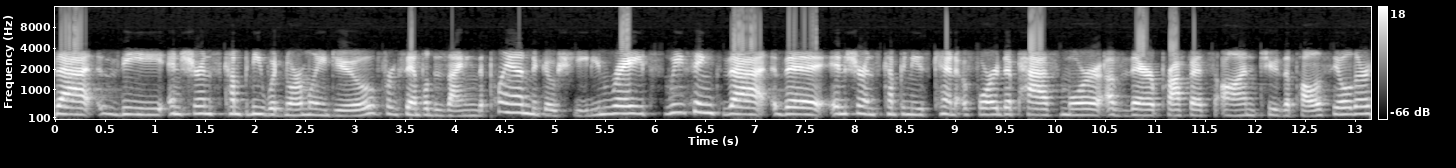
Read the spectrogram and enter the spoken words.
that the insurance company would normally do, for example, designing the plan, negotiating rates. We think that the insurance companies can afford to pass more of their profits on to the policyholder.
